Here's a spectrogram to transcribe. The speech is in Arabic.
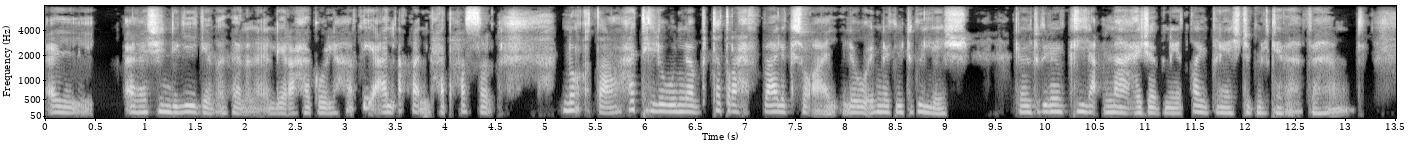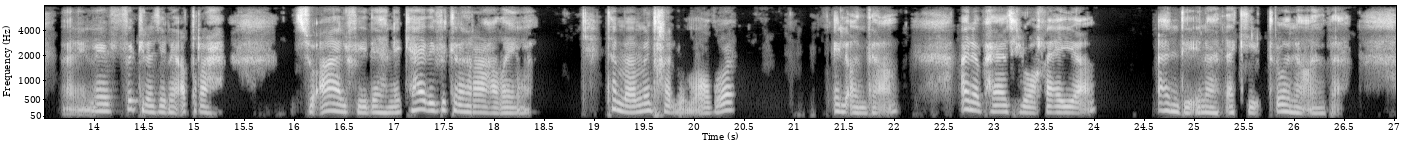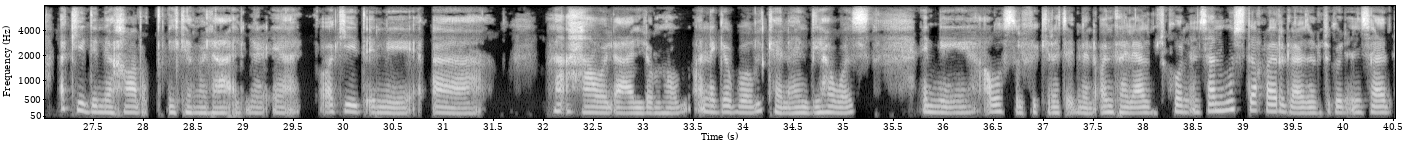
العشرين دقيقة مثلا اللي راح أقولها في على الأقل حتحصل نقطة حتى لو إنه بتطرح في بالك سؤال لو إنك بتقول ليش؟ لو تقولين لأ ما عجبني. طيب ليش تقول كذا؟ فهمت؟ يعني فكرة إني أطرح سؤال في ذهنك هذي فكرة ترى عظيمة، تمام ندخل بالموضوع الأنثى. أنا بحياتي الواقعية عندي إناث أكيد وأنا أنثى. أكيد إني أخالط الكمال يعني وأكيد إني ما أحاول أعلمهم. أنا قبل كان عندي هوس إني أوصل فكرة إن الأنثى لازم تكون إنسان مستقر لازم تكون إنسان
